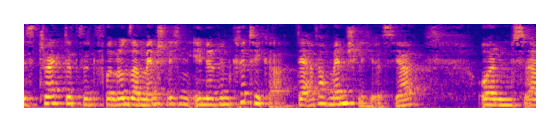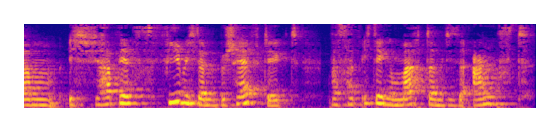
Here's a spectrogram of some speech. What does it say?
distracted sind von unserem menschlichen inneren Kritiker, der einfach menschlich ist, ja. Und ähm, ich habe jetzt viel mich damit beschäftigt, was habe ich denn gemacht, damit diese Angst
